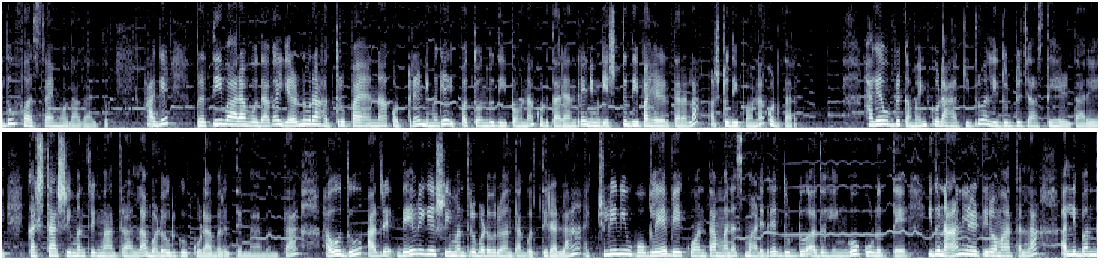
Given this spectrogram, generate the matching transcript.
ಇದು ಫಸ್ಟ್ ಟೈಮ್ ಹೋದಾಗ ಆಯಿತು. ಹಾಗೆ ಪ್ರತಿ ವಾರ ಹೋದಾಗ ಎರಡುನೂರ ಹತ್ತು ರೂಪಾಯಿಯನ್ನು ಕೊಟ್ಟರೆ ನಿಮಗೆ ಇಪ್ಪತ್ತೊಂದು ದೀಪವನ್ನು ಕೊಡ್ತಾರೆ. ಅಂದರೆ ನಿಮ್ಗೆ ಎಷ್ಟು ದೀಪ ಹೇಳಿರ್ತಾರಲ್ಲ, ಅಷ್ಟು ದೀಪವನ್ನು ಕೊಡ್ತಾರೆ. ಹಾಗೆ ಒಬ್ಬರು ಕಮೆಂಟ್ ಕೂಡ ಹಾಕಿದ್ರು, ಅಲ್ಲಿ ದುಡ್ಡು ಜಾಸ್ತಿ ಹೇಳ್ತಾರೆ. ಕಷ್ಟ ಶ್ರೀಮಂತರಿಗೆ ಮಾತ್ರ ಅಲ್ಲ, ಬಡವ್ರಿಗೂ ಕೂಡ ಬರುತ್ತೆ ಮ್ಯಾಮ್ ಅಂತ. ಹೌದು, ಆದರೆ ದೇವರಿಗೆ ಶ್ರೀಮಂತರು ಬಡವರು ಅಂತ ಗೊತ್ತಿರಲ್ಲ. ಆ್ಯಕ್ಚುಲಿ ನೀವು ಹೋಗಲೇಬೇಕು ಅಂತ ಮನಸ್ಸು ಮಾಡಿದರೆ ದುಡ್ಡು ಅದು ಹೆಂಗೋ ಕೂಡುತ್ತೆ. ಇದು ನಾನು ಹೇಳ್ತಿರೋ ಮಾತಲ್ಲ, ಅಲ್ಲಿ ಬಂದ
